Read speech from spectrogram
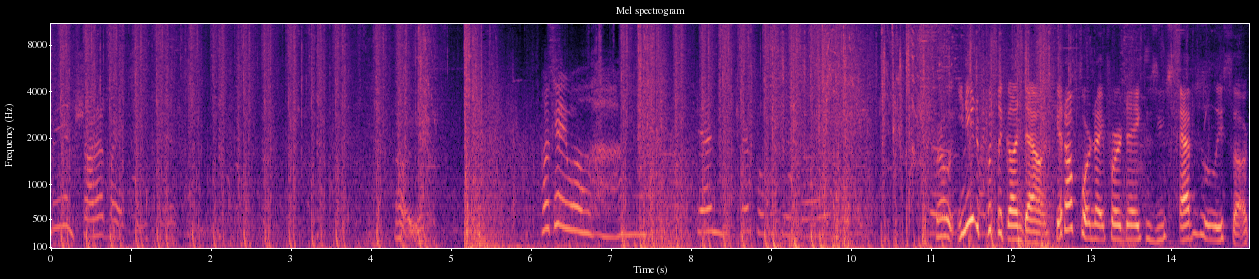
being shot at by a teammate. Oh, you. Okay, well, um, Jen, be careful with your You need to put the gun down. Get off Fortnite for a day, because you absolutely suck.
